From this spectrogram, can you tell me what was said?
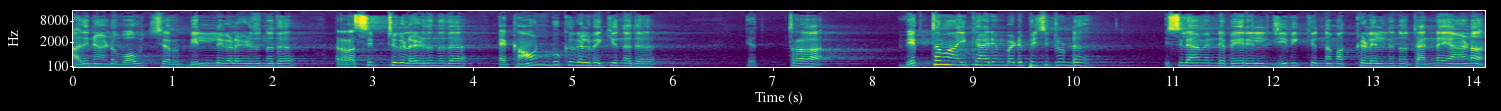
അതിനാണ് വൗച്ചർ ബില്ലുകൾ എഴുതുന്നത്. റെസിപ്റ്റുകൾ എഴുതുന്നത് അക്കൗണ്ട് ബുക്കുകൾ വയ്ക്കുന്നത് എത്ര വ്യക്തമായി കാര്യം പഠിപ്പിച്ചിട്ടുണ്ട്. ഇസ്ലാമിന്റെ പേരിൽ ജീവിക്കുന്ന മക്കളിൽ നിന്ന് തന്നെയാണ്.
